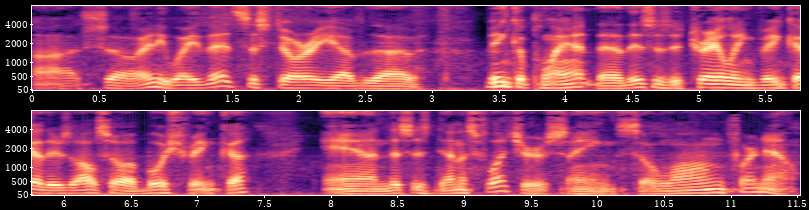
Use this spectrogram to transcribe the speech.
Uh, so anyway, that's the story of the vinca plant. This is a trailing vinca. There's also a bush vinca. And this is Dennis Fletcher saying so long for now.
